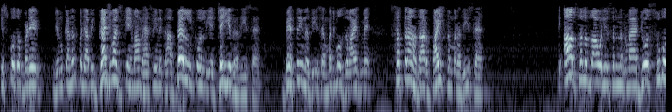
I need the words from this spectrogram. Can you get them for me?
اس کو تو بڑے جنہوں کہ پنجابی گج وج کے امام حیثوی نے کہا، بالکل یہ جید حدیث ہے، بہترین حدیث ہے، مجموع زوائد میں سترہ ہزار بائیس نمبر حدیث ہے کہ آپ صلی اللہ علیہ وسلم نے فرمایا، جو صبح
